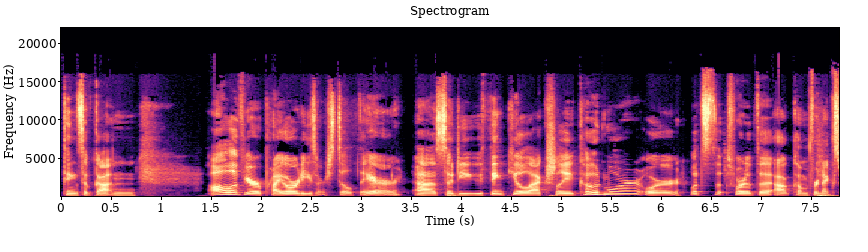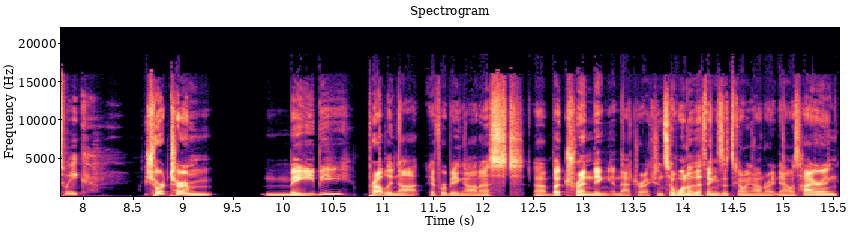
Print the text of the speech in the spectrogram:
things have gotten. All of your priorities are still there. Uh, so, do you think you'll actually code more, or what's the, sort of the outcome for next week? Short term, maybe, probably not, if we're being honest, uh, but trending in that direction. So, one of the things that's going on right now is hiring.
